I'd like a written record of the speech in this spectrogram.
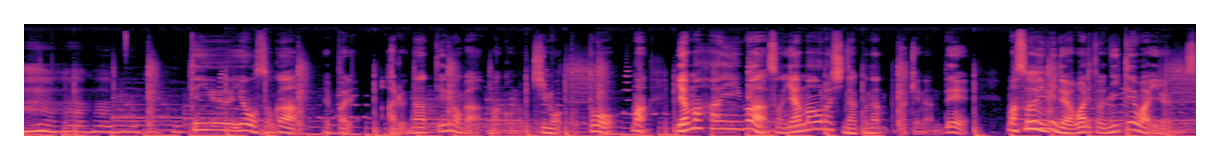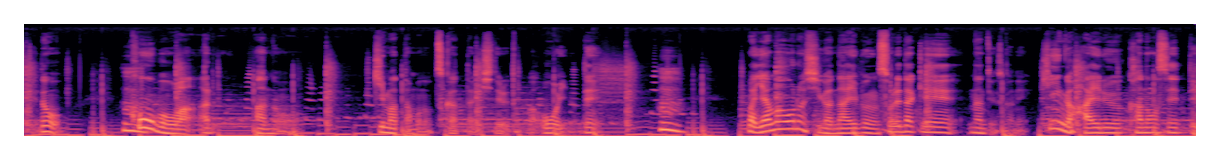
うんうんうんうんっていう要素がやっぱりあるなっていうのが、まあ、この木本と、まあ、山灰はその山おろしなくなっただけなんで、まあ、そういう意味では割と似てはいるんですけど、うん。酵母はあるあの決まったものを使ったりしてるとこが多いので、うん。まあ、山おろしがない分それだけなんていうんですかね菌が入る可能性って、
